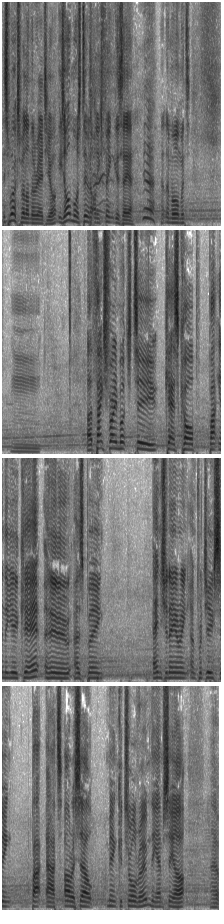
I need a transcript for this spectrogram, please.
this works well on the radio. He's almost doing it on his fingers here Yeah. at the moment. Hmm. Uh, thanks very much to Kes Cobb back in the UK, who has been engineering and producing back at RSL main control room, the MCR. Uh,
